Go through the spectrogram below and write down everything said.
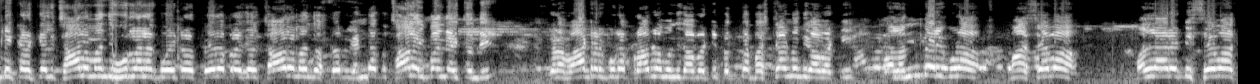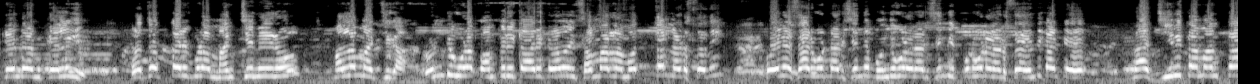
ఎందుకంటే ఇక్కడికి వెళ్ళి చాలా మంది ఊర్లలోకి పోయేట పేద ప్రజలు చాలా మంది వస్తారు. ఎండకు చాలా ఇబ్బంది అవుతుంది. ఇక్కడ వాటర్ కూడా ప్రాబ్లం ఉంది కాబట్టి పెద్ద బస్ స్టాండ్ ఉంది కాబట్టి వాళ్ళందరూ కూడా మా సేవ మల్లారెడ్డి సేవా కేంద్రంకి వెళ్ళి ప్రతి ఒక్కరికి కూడా మంచినీరు మళ్ళా మజ్జిగ రెండు కూడా పంపిణీ కార్యక్రమం ఈ సమ్మర్లో మొత్తం నడుస్తుంది. పోయినసారి కూడా నడిచింది ముందు కూడా నడిచింది ఇప్పుడు కూడా నడుస్తుంది. ఎందుకంటే నా జీవితం అంతా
